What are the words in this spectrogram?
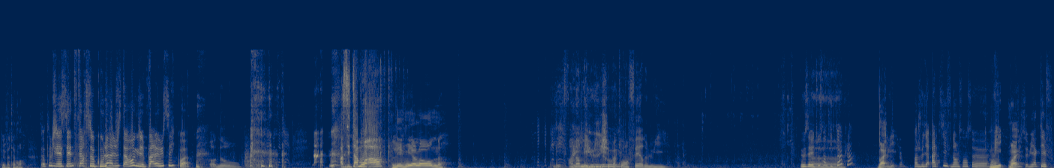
pouvez voter à moi. Surtout que j'ai essayé de faire ce coup-là juste avant que j'ai pas réussi, quoi. Oh non. ah c'est à moi. Leave me alone. Oh non mais lui, je sais pas quoi en faire de lui. Mais vous avez tous un Euh, TikTok là? Ouais, Enfin, je veux dire actif dans le sens. euh, Oui. ouais. Oui, c'est bien actif.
